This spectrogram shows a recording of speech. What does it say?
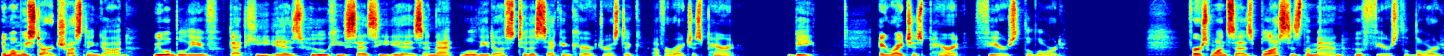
And when we start trusting God, we will believe that He is who He says He is, and that will lead us to the second characteristic of a righteous parent. B. A righteous parent fears the Lord. Verse 1 says, Blessed is the man who fears the Lord.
